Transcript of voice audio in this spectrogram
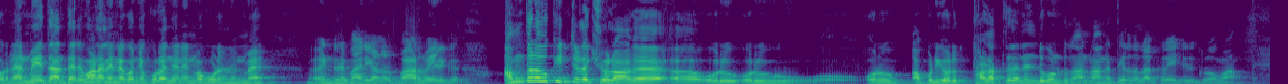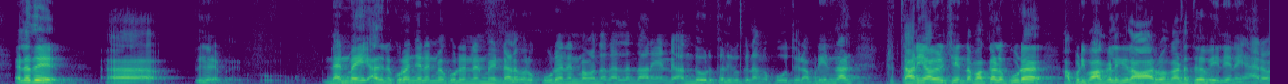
ஒரு நன்மையை தான் தரும். ஆனால் என்ன கொஞ்சம் குறைஞ்ச நன்மை கூட நன்மை என்ற மாதிரியான ஒரு பார்வை இருக்கு. அந்த அளவுக்கு இன்டலெக்சுவலாக ஒரு ஒரு ஒரு அப்படி ஒரு தளத்தில் நின்று கொண்டு தான் நாங்கள் தேர்தல் அக்கறையிட்டு இருக்கிறோமா? அல்லது நன்மை அதில் குறைஞ்ச நன்மை கூட நன்மை என்றாலும் ஒரு கூட நன்மை வந்தால் நல்லதானே என்று அந்த ஒரு தெளிவுக்கு நாங்கள் போகல அப்படி என்றால் பிரித்தானியாவில் சேர்ந்த மக்களும் கூட அப்படி வாக்களிக்கிற ஆர்வம் காட்ட தேவையில்லை. ஏன்னா யாரோ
